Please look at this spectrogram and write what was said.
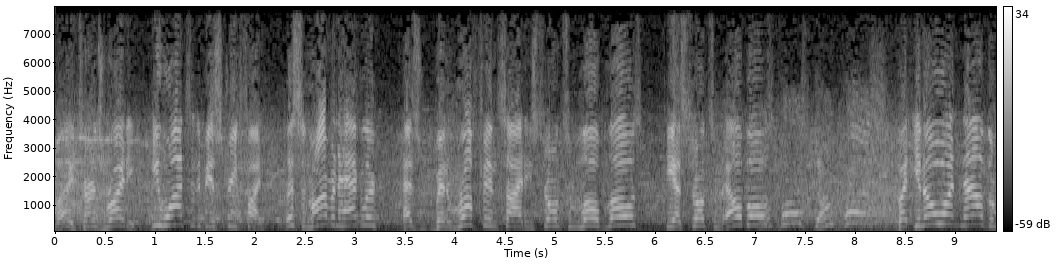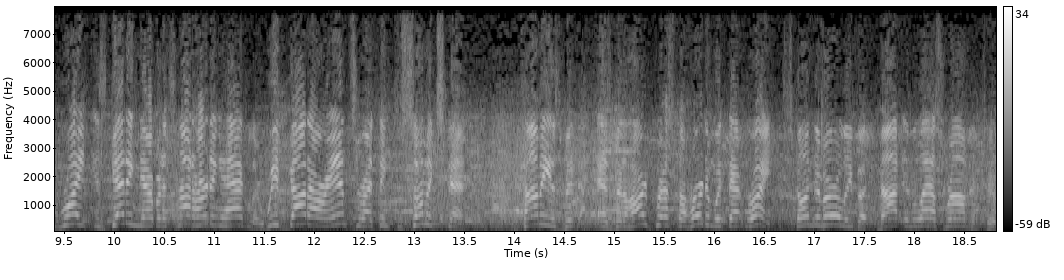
Well, he turns righty. He wants it to be a street fight. Listen, Marvin Hagler has been rough inside. He's thrown some low blows. He has thrown some elbows. Don't push, don't push. But you know what? Now the right is getting there, but it's not hurting Hagler. We've got our answer, I think, to some extent. Tommy has been has been hard pressed to hurt him with that right. Stunned him early, but not in the last round or two.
